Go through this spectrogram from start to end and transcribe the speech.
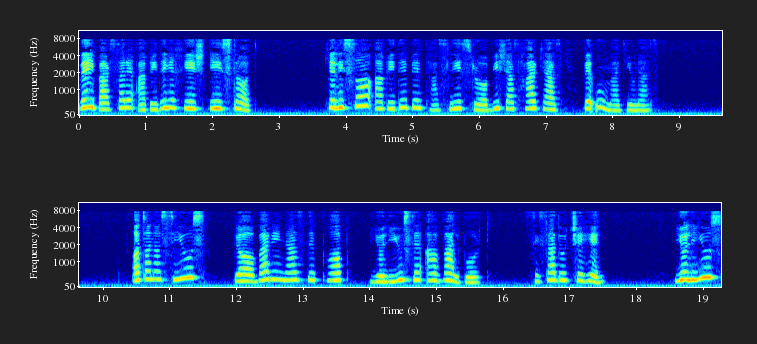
وی بر سر عقیده خیش ایستاد. کلیسا عقیده به تسلیس را بیش از هر کس به او مدیون است. آتاناسیوس داوری نزد پاپ یولیوس اول برد 340 یولیوس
